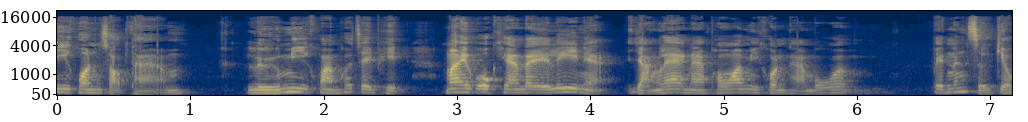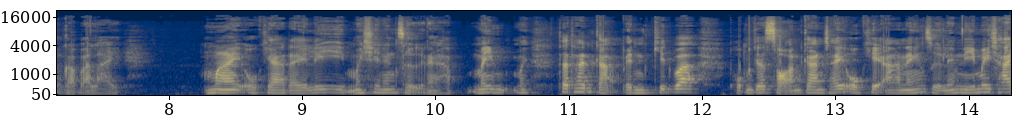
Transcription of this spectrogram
มีคนสอบถาม หรือมีความเข้าใจผิด My o c a n Diary เนี่ย อย่างแรกนะ เพราะว่ามีคนถามบอกว่าเป็นหนังสือเกี่ยวกับอะไร My OKR Diary ไม่ใช่หนังสือนะครับไม่ไม่ถ้าท่านกะเป็นคิดว่าผมจะสอนการใช้ OKR ในหนังสือเล่มนี้ไม่ใช่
